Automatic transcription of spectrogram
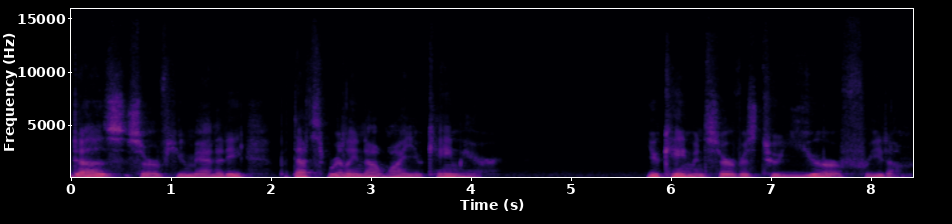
does serve humanity, but that's really not why you came here. You came in service to your freedom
